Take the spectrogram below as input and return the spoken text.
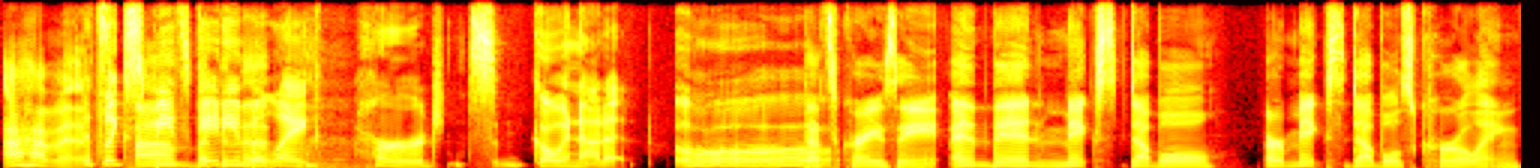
I haven't. It's like speed Um, but skating, the- but like herd it's going at it. Oh, That's crazy. And then mixed double or mixed doubles curling.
